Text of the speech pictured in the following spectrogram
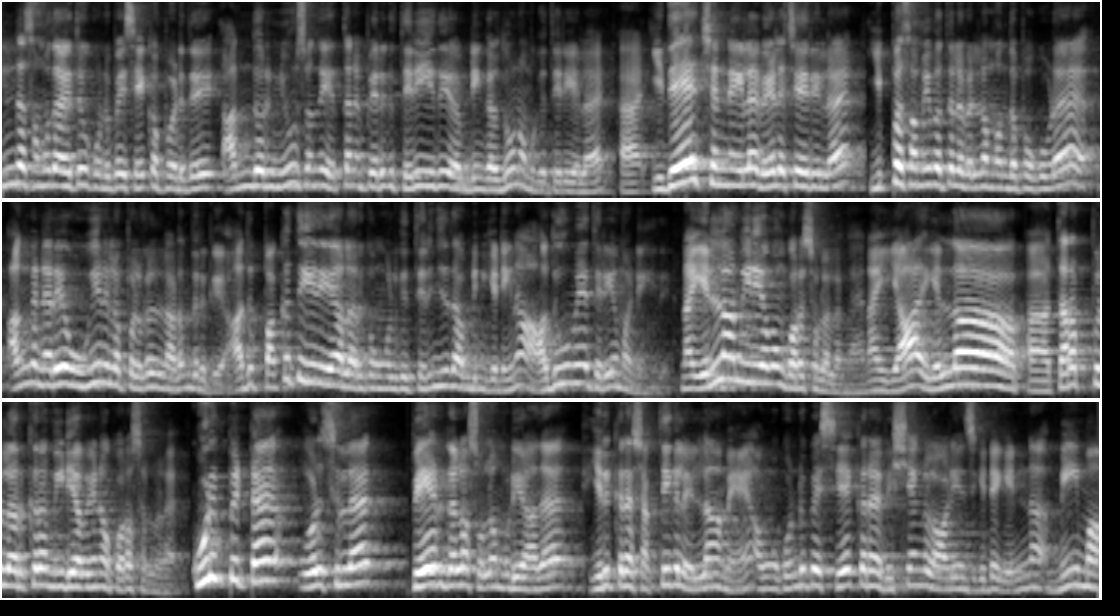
இந்த சமுதாயத்துக்கு கொண்டு போய் சேர்க்கப்படுது. அந்த ஒரு நியூஸ் வந்து எத்தனை பேருக்கு தெரியுது அப்படிங்கிறதும் நமக்கு தெரியல. இதே சென்னையில் வேளச்சேரியில் இப்போ சமீபத்தில் வெள்ளம் வந்தப்போ கூட அங்கே நிறைய உயிரிழப்புகள் நடந்திருக்கு. அது பக்கத்து ஏரியாவில் இருக்கவங்களுக்கு தெரிஞ்சது அப்படின்னு கேட்டிங்கன்னா அதுவுமே தெரிய மாட்டேங்குது. நான் எல்லா மீடியாவும் குறை சொல்லலைங்க. நான் யா எல்லா தரப்பில் இருக்கிற மீடியாவையும் நான் குறை சொல்லலை. குறிப்பிட்ட ஒரு சில பேர்களாக சொல்ல முடியாத இருக்கிற சக்திகள் எல்லாமே அவங்க கொண்டு போய் சேர்க்குற விஷயங்கள் ஆடியன்ஸ் கிட்ட என்ன மீமா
